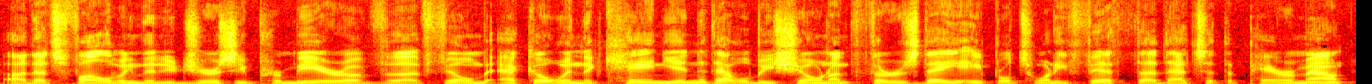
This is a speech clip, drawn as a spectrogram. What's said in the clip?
Uh, that's following the New Jersey premiere of uh, film Echo in the Canyon. That will be shown on Thursday, April 25th. Uh, that's at the Paramount.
